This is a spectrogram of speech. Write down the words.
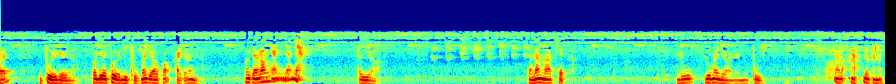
ปุ๋ยเฉยพอดีปุ๋ยดีถูกไม่เดียวเพราะไก่ตัวนั้นบางอย่างร้องแง่แง่แง่ตีออกจากนั้นมาเสร็จ รู้รู้ไม่เดียวเลยปุ๋ยเอะเลิกกันนะ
